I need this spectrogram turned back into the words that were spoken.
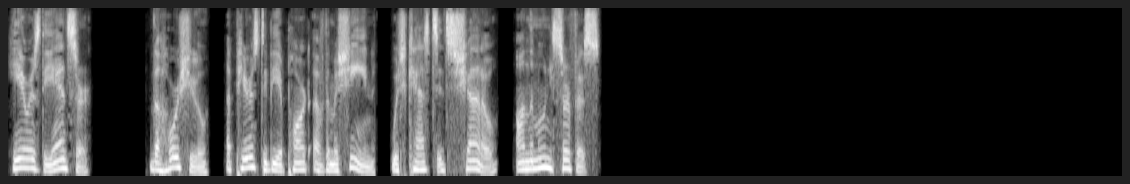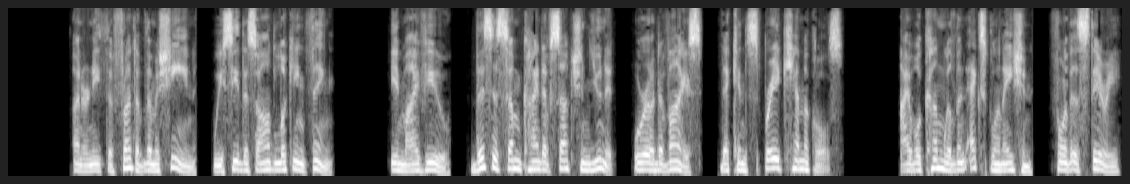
here is the answer. The horseshoe, appears to be a part of the machine, which casts its shadow, on the moon's surface. Underneath the front of the machine, we see this odd-looking thing. In my view, this is some kind of suction unit, or a device, that can spray chemicals. I will come with an explanation, for this theory,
